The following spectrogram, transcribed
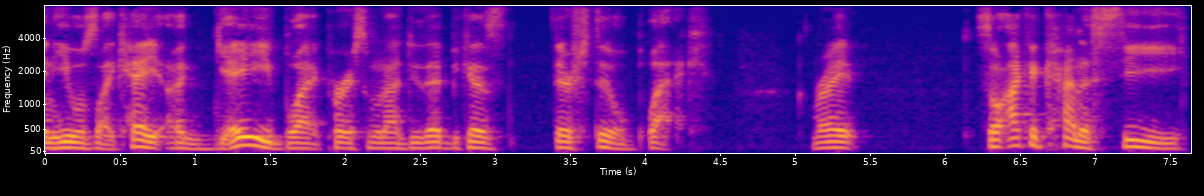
And he was like hey a gay black person would not do that because they're still black right? So i could kind of see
